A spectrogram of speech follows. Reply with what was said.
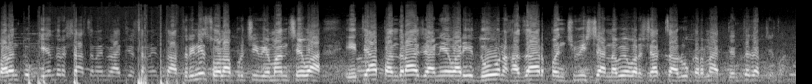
परंतु केंद्र शासन आणि राज्य शासनाने तातडीने सोलापूरची विमानसेवा येत्या पंधरा जानेवारी दोन हजार पंचवीसच्या नवे वर्षात चालू करणं अत्यंत गरजेचं आहे.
